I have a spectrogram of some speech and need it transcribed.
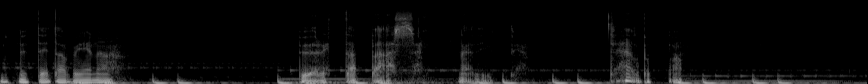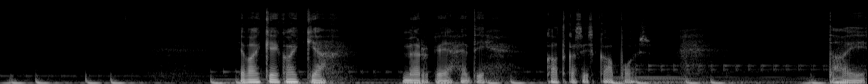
mutta nyt ei tarvi enää pyörittää päässä näitä juttuja. Se helpottaa. Ja vaikkei kaikkia mörköjä heti katkaisiskaan pois. Tai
